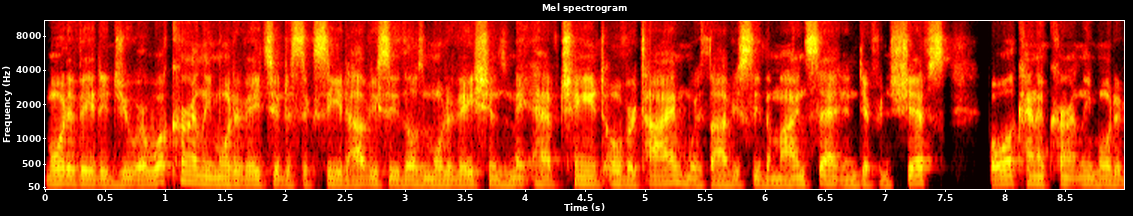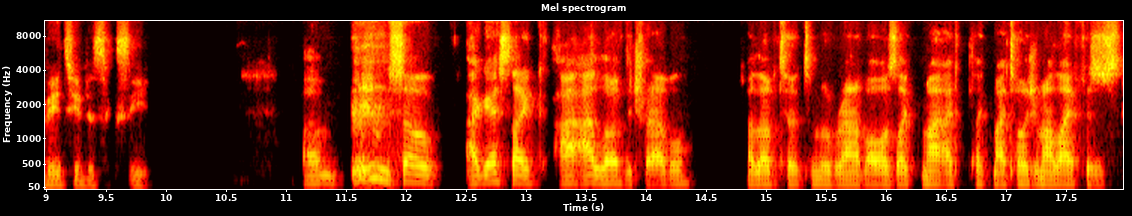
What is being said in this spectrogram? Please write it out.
motivated you, or what currently motivates you to succeed? Obviously, those motivations may have changed over time with obviously the mindset and different shifts. But what kind of currently motivates you to succeed? Um, so I guess like I, I love to travel. I love to, to move around. I've always like my like I told you, my life has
